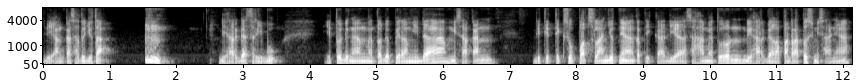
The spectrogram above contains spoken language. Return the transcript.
di angka satu juta, di harga seribu. Itu dengan metode piramida, misalkan di titik support selanjutnya ketika dia sahamnya turun di harga 800 misalnya,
